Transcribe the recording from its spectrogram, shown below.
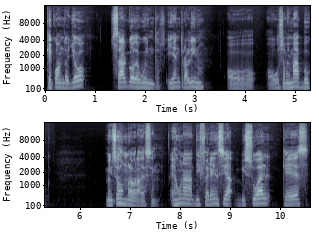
que cuando yo salgo de Windows y entro a Linux o, uso mi MacBook, mis ojos me lo agradecen. Es una diferencia visual que es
